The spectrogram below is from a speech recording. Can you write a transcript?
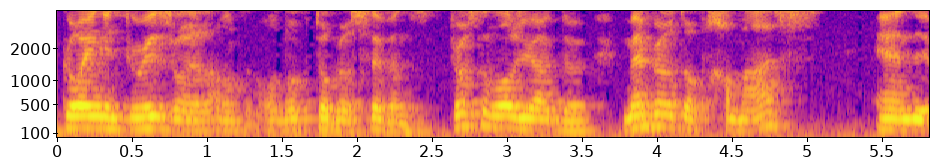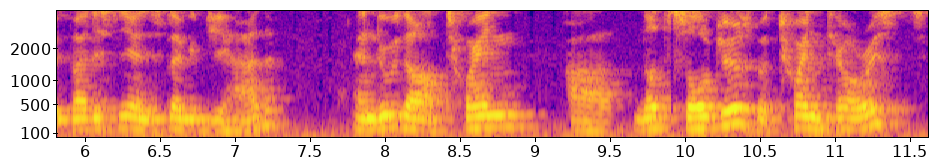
going into Israel on, on, October 7th. First of all, you have the members of Hamas and the Palestinian Islamic Jihad, and those are trained, uh, not soldiers, but trained terrorists.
